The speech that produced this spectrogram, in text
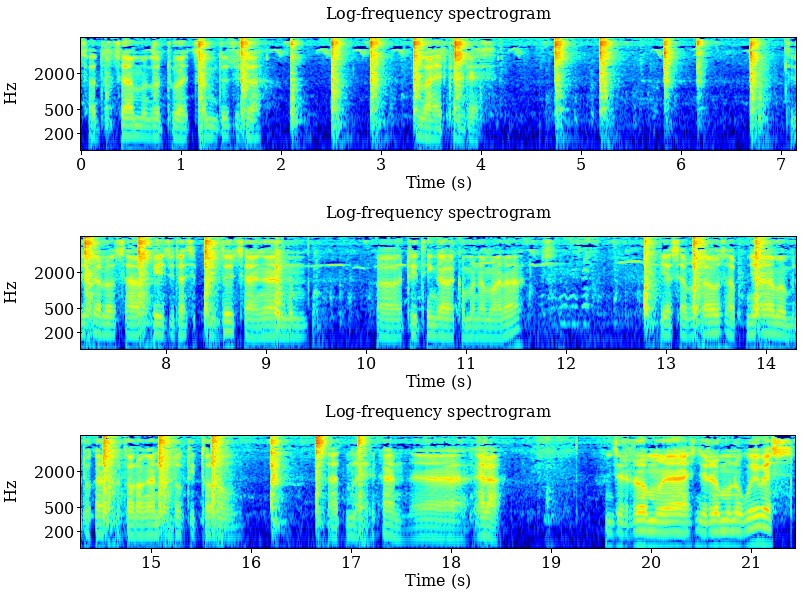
satu jam atau dua jam itu sudah melahirkan guys. Jadi kalau sapi sudah seperti itu jangan uh, ditinggal ke mana-mana. Ya siapa tahu sapinya membutuhkan pertolongan untuk ditolong saat melahirkan. Nah elah jerum ya jerum menunggu wes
